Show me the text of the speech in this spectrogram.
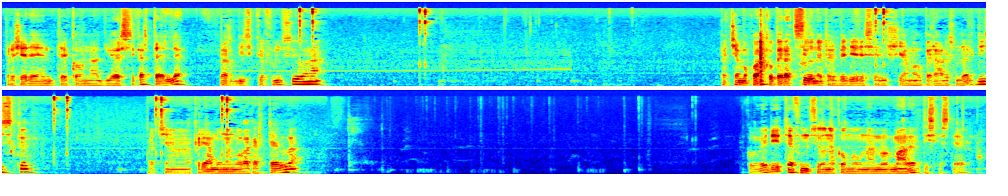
precedente con diverse cartelle. L'hard disk funziona facciamo qualche operazione per vedere se riusciamo a operare sull'hard disk. Facciamo, creiamo una nuova cartella. Come vedete funziona come una normale hard disk esterno.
